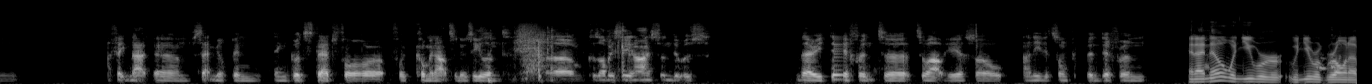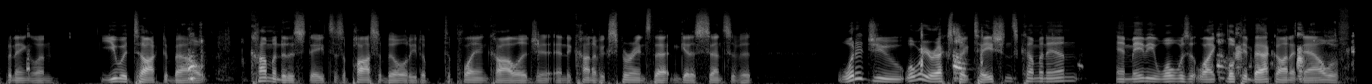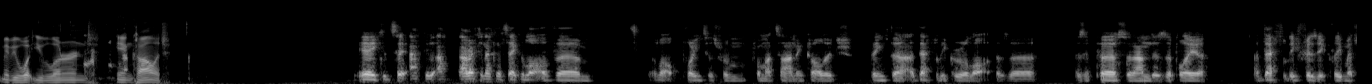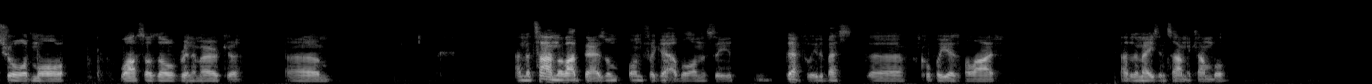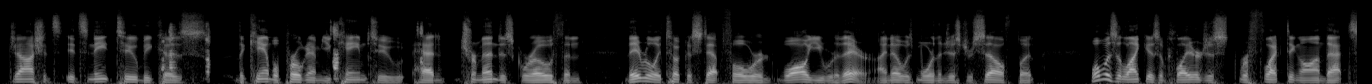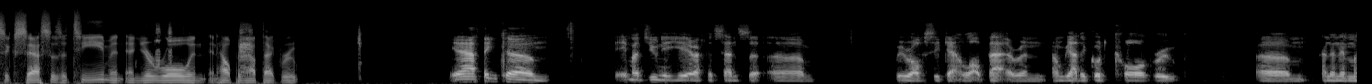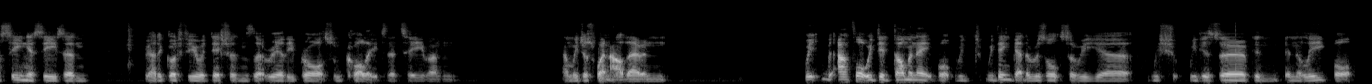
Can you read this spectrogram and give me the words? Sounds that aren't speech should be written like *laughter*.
I think that um, set me up in, in good stead for, for coming out to New Zealand. Because um, obviously in Iceland it was very different to, to out here, so I needed something different. And I know when you were when you were growing up in England, you had talked about coming to the states as a possibility to, to play in college and, and to kind of experience that and get a sense of it. What did you? What were your expectations coming in, and maybe what was it like looking back on it now of maybe what you learned in college? Yeah, you can take. I, could, I reckon I can take a lot of um, a lot of pointers from from my time in college. I think that I definitely grew a lot as a as a person and as a player. I definitely physically matured more whilst I was over in America. Um, and the time I've had there is un- unforgettable. Honestly, definitely the best uh, couple of years of my life. I had an amazing time at Campbell. Josh, it's it's neat too because the Campbell program you came to had tremendous growth and they really took a step forward while you were there. I know it was more than just yourself, but what was it like as a player just reflecting on that success as a team and, and your role in, in helping out that group? Yeah, I think um, in my junior year, I could sense that um, we were obviously getting a lot better and, and we had a good core group. Um, and then in my senior season, we had a good few additions that really brought some quality to the team, and and we just went out there and we I thought we did dominate, but we we didn't get the results that we uh, we sh- we deserved in in the league. But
